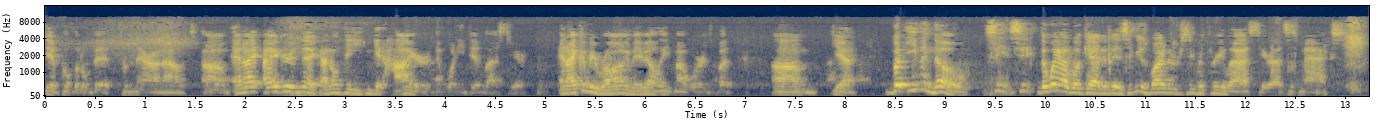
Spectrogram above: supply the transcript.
dip a little bit from there on out. Um, and I, I agree with Nick. I don't think he can get higher than what he did last year. And I could be wrong, and maybe I'll eat my words, but um, yeah. But even though, see, see, the way I look at it is, if he was wide receiver three last year, that's his max.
